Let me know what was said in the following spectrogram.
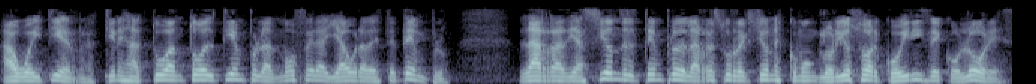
agua y tierra, quienes actúan todo el tiempo en la atmósfera y aura de este templo. La radiación del templo de la resurrección es como un glorioso arco iris de colores.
